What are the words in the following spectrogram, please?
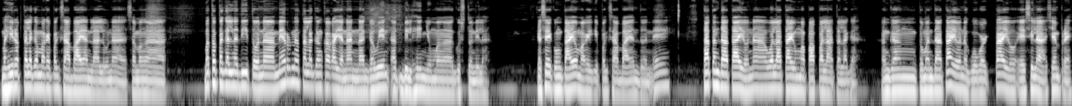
mahirap talaga makipagsabayan lalo na sa mga matatagal na dito na meron na talagang kakayanan na gawin at bilhin yung mga gusto nila. Kasi kung tayo makikipagsabayan doon, eh tatanda tayo na wala tayong mapapala talaga. Hanggang tumanda tayo, nagwo-work tayo, eh sila, syempre,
